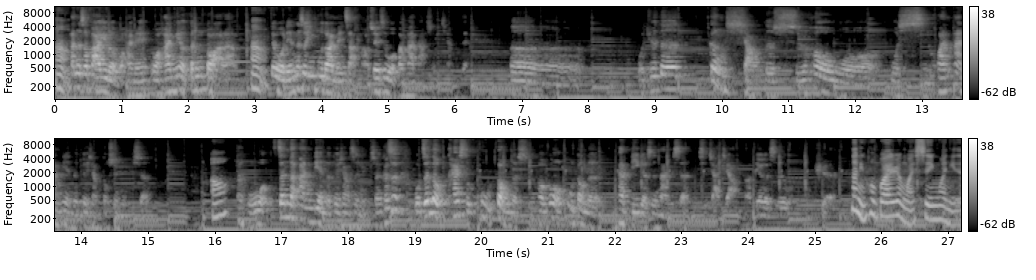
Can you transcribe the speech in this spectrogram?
嗯他那时候发育了，我还没我还没有登短啦，嗯对我连那时候阴部都还没长嘛，所以是我帮他打手枪这样。呃，我觉得更小的时候，我我喜欢暗恋的对象都是女生。哦，我真的暗恋的对象是女生，可是我真的开始互动的时候，跟我互动的，你看第一个是男生是家教，然后第二个是我的同学，那你会不会认为是因为你的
